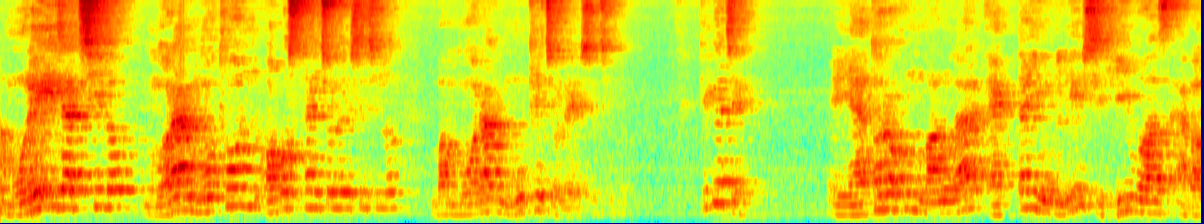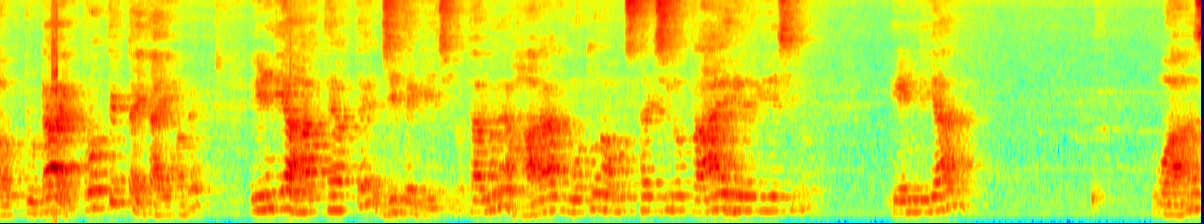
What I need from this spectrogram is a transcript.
মরেই যাচ্ছিল, মরার মতন অবস্থায় চলে এসেছিল বা মরার মুখে চলে এসেছিল। ঠিক আছে? এই এত রকম বাংলার একটাই English he was about to die প্রত্যেকটাই তাই হবে। ইন্ডিয়া হারতে হারতে জিতে গিয়েছিল। তার মানে হারার মতন অবস্থায় ছিল, প্রায় হেরে গিয়েছিল। India was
